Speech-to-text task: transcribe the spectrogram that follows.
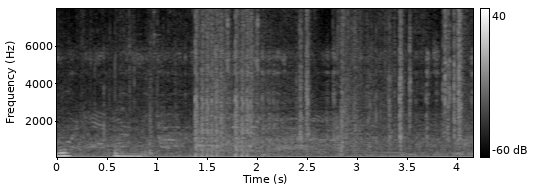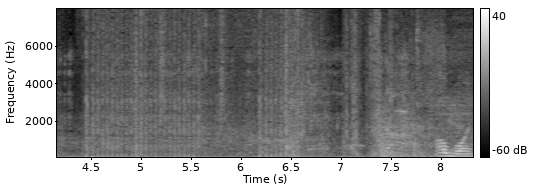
Oh boy.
